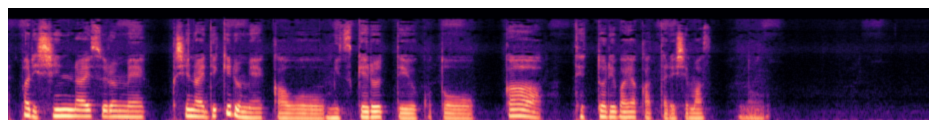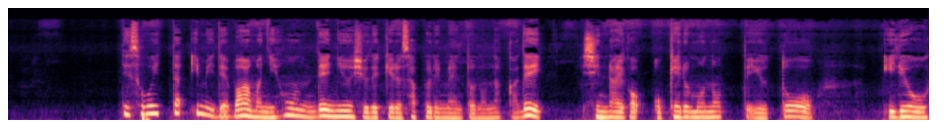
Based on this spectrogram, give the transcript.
やっぱり信頼するメー信頼できるメーカーを見つけるっていうことが手っ取り早かったりします。あのでそういった意味では、まあ、日本で入手できるサプリメントの中で信頼が置けるものっていうと医療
